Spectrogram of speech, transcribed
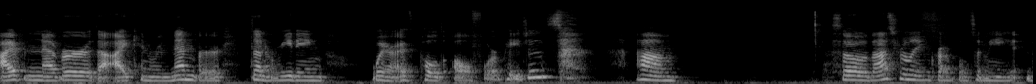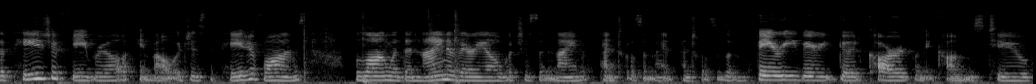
I've never, that I can remember, done a reading where I've pulled all four pages. um, so that's really incredible to me. The page of Gabriel came out, which is the page of wands, along with the nine of Ariel, which is the nine of pentacles. And nine of pentacles is a very, very good card when it comes to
